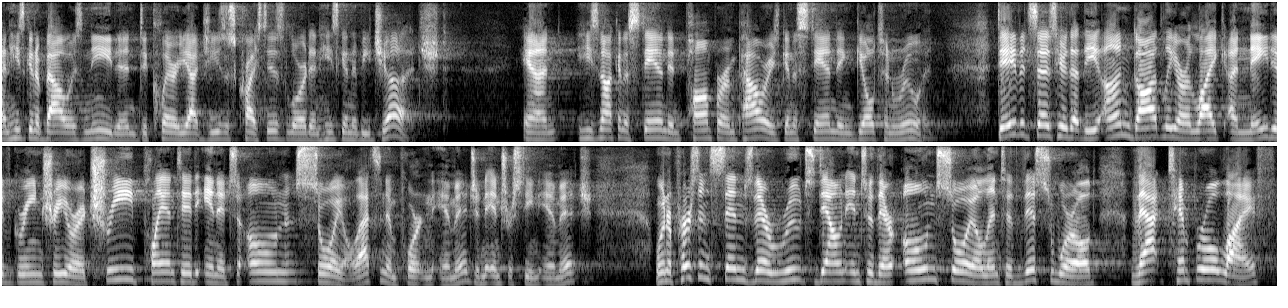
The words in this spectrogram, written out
and he's going to bow his knee and declare, Yeah, Jesus Christ is Lord, and he's going to be judged. And he's not going to stand in pomp or in power, he's going to stand in guilt and ruin. David says here that the ungodly are like a native green tree or a tree planted in its own soil. That's an important image, an interesting image. When a person sends their roots down into their own soil, into this world, that temporal life,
